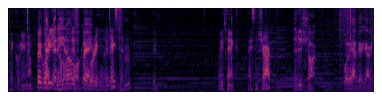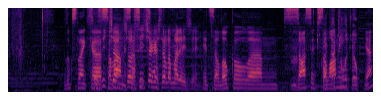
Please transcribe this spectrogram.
Pecorino. pecorino. Pecorino, This okay. pecorino. yes. Taste it. Mm-hmm. What do you think? Nice and sharp? It is sharp. What do we have here, Gary? Looks like uh, Salsiccia, salami. salsiccia salsiccia. castellamarese. It's a local um, sausage salami. excellent, Joe. Yeah?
